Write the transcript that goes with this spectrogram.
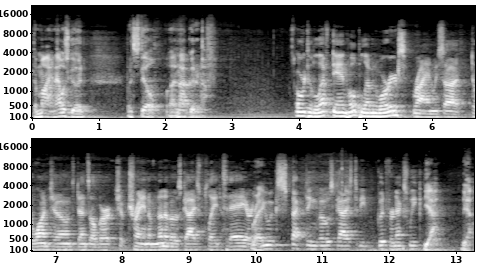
The mine that was good, but still uh, not good enough. Over to the left, Dan Hope, 11 Warriors. Ryan, we saw Dawand Jones, Denzel Burke, Chip Trayanum. None of those guys played today. Are right. you expecting those guys to be good for next week? Yeah, yeah,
